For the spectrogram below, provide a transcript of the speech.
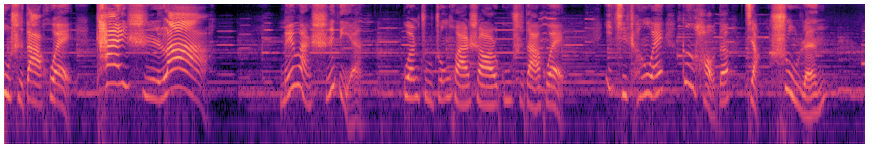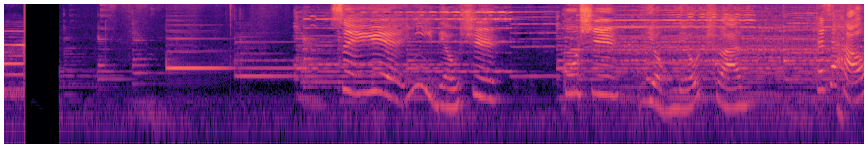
故事大会开始啦！每晚十点，关注《中华少儿故事大会》，一起成为更好的讲述人。岁月易流逝，故事永流传。大家好，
